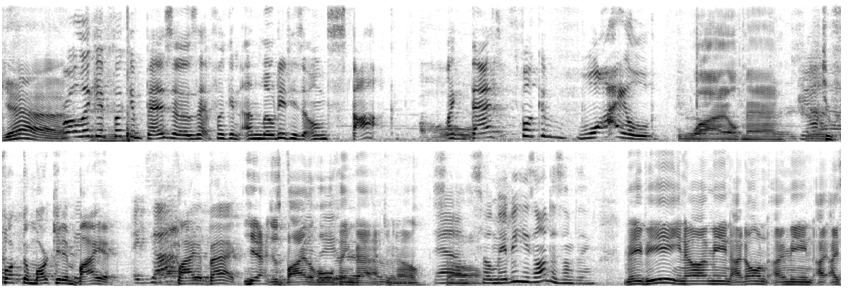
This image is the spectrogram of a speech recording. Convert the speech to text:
Yeah. Bro, look at fucking Bezos that fucking unloaded his own stock. Oh. Like that's fucking wild. Wild man. Yeah. to fuck the market and buy it. Exactly. Buy it back. Yeah, just buy the whole thing back, you know. Damn, So maybe he's onto something. Maybe, you know, I mean, I don't, I mean, I, I,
